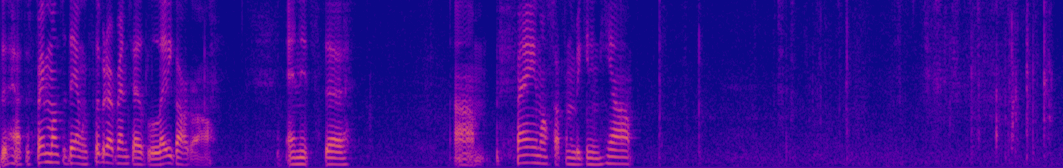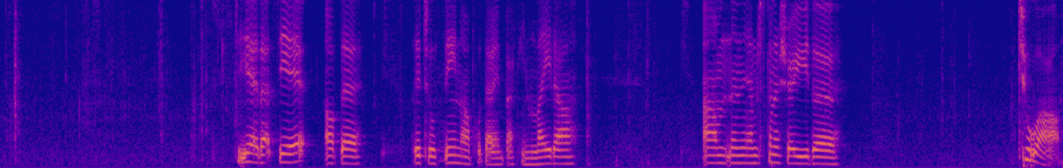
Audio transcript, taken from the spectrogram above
That has the Fame Monster there, and we flip it over and it says Lady Gaga. And it's the um, Fame, I'll start from the beginning here. So yeah, that's it of the little thing. I'll put that in back in later. Um, and then I'm just going to show you the tour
